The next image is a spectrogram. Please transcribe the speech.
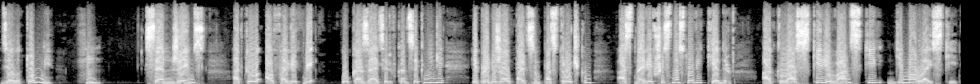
Дело Томми?» «Хм». Сент-Джеймс открыл алфавитный указатель в конце книги и пробежал пальцем по строчкам, остановившись на слове «кедр» — атласский, ливанский, гималайский.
